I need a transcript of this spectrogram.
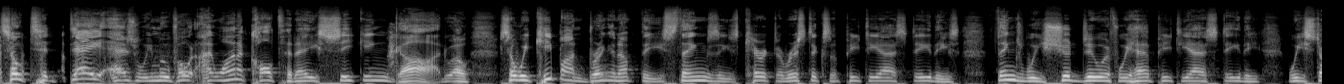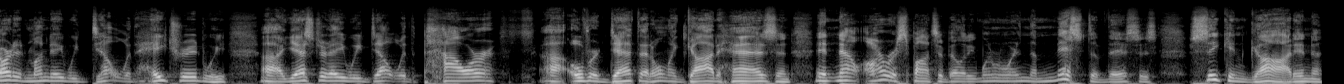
so today, as we move forward, I want to call today seeking God. Well, so we keep on bringing up these things, these characteristics of PTSD, these things we should do if we have PTSD. The, we started Monday, we dealt with hatred. We uh, yesterday we dealt with power uh, over death that only God has, and and now our responsibility when we're in the midst of this is seeking God. In uh,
